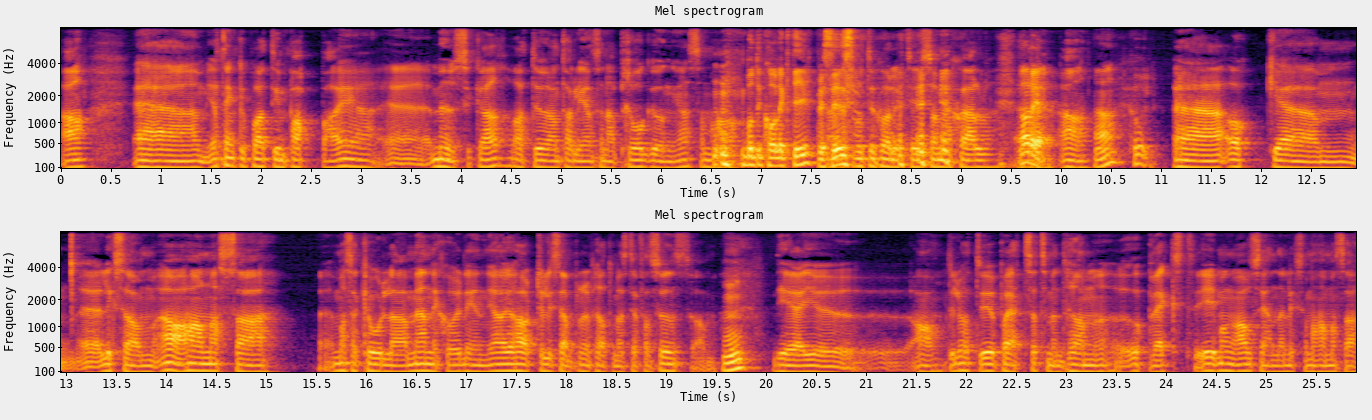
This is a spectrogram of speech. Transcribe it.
Ja. Ehm, jag tänker på att din pappa är eh, musiker och att du är antagligen en sån här proggunge som har Både kollektiv, precis. bott i kollektiv som jag själv. Ja, det. Ja. Ja, cool. Eh, och ehm, eh, liksom, ja, har en massa, eh, massa coola människor i din. Jag har ju hört till exempel när du pratar med Stefan Sundström. Det är ju, ja, det låter ju på ett sätt som en drömuppväxt i många avseenden. Liksom att ha massa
